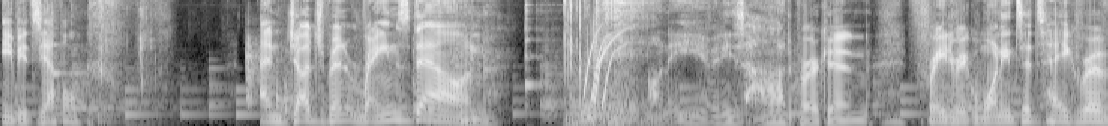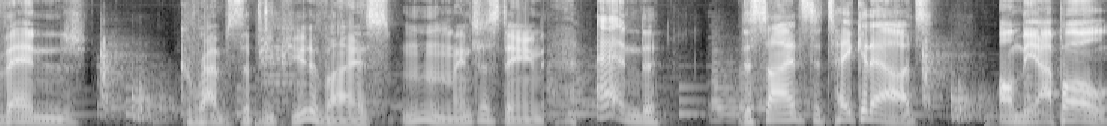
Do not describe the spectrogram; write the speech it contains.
Eve eats the apple. And judgment rains down on Eve, and he's heartbroken. Friedrich, wanting to take revenge, grabs the pupu device. Mmm, interesting. And decides to take it out on the apple.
